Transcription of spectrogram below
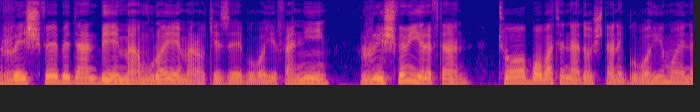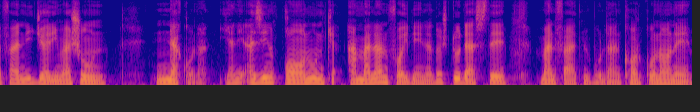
رشوه بدن به مامورای مراکز گواهی فنی. رشوه می گرفتن تا بابت نداشتن گواهی معاینه فنی جریمهشون نکنن. یعنی از این قانون که عملا فایده ای نداشت دو دسته منفعت می بردن کارکنان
